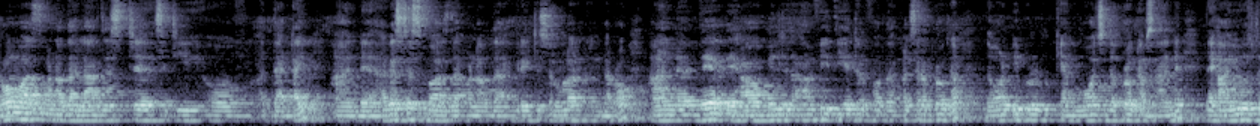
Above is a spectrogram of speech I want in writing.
Rome was one of the largest uh, city of at that time. And uh, Augustus was the, one of the greatest ruler in the Rome. And uh, there they have built the amphitheater for the cultural program. The old people can watch the programs and they have used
